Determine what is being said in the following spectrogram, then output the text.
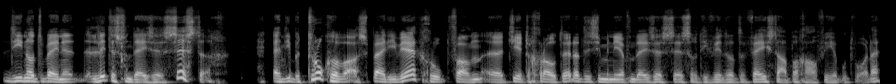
die notabene lid is van D66. En die betrokken was bij die werkgroep van uh, de Grote. Dat is die meneer van D66 die vindt dat de veestapel gehalveerd moet worden.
